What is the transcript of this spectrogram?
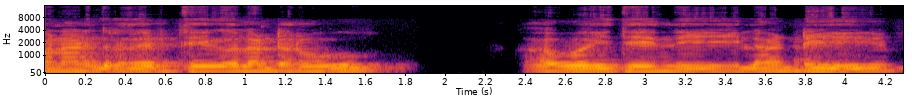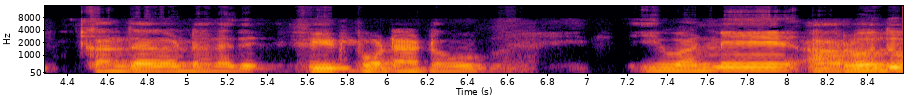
మన ఆంధ్ర సైడ్ తీగలు అంటారు. అవి అయితే ఇలాంటి కందగడ్డ అనేది స్వీట్ పొటాటో ఇవన్నీ ఆ రోజు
